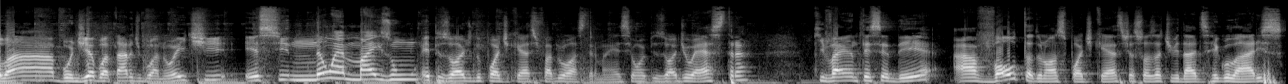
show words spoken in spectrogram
Olá, bom dia, boa tarde, boa noite. Esse não é mais um episódio do podcast Fábio Osterman. Esse é um episódio extra que vai anteceder a volta do nosso podcast às suas atividades regulares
